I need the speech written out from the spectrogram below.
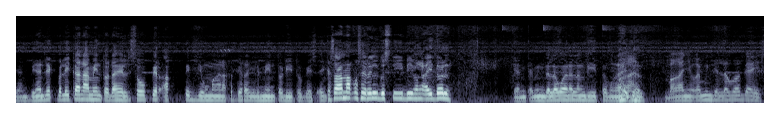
Yan, binalik-balikan namin to dahil super active yung mga nakatirang elemento dito guys. And kasama ko si Real Gus TV mga idol. Yan, kaming dalawa na lang dito mga idol. Bangan, nyo kaming dalawa guys.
